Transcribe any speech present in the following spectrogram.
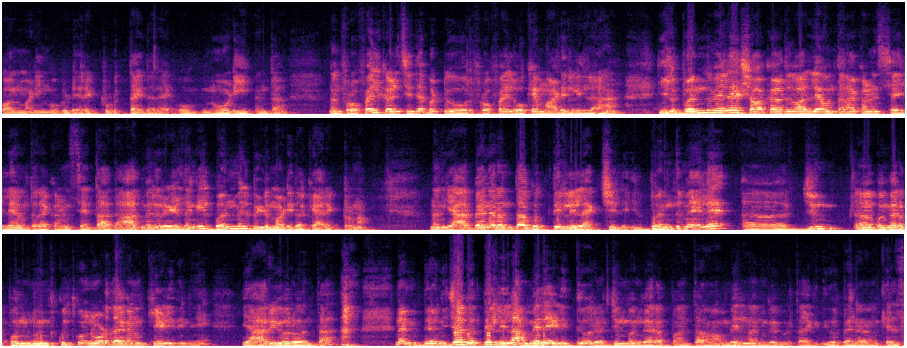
ಕಾಲ್ ಮಾಡಿ ಹಿಂಗೊಬ್ರು ಡೈರೆಕ್ಟ್ ಹುಡುಕ್ತಾ ಇದ್ದಾರೆ, ಹೋಗಿ ನೋಡಿ ಅಂತ. ನನ್ನ ಪ್ರೊಫೈಲ್ ಕಳಿಸಿದ್ದೆ ಬಟ್ ಇವ್ರ ಪ್ರೊಫೈಲ್ ಓಕೆ ಮಾಡಿರಲಿಲ್ಲ. ಇಲ್ಲಿ ಬಂದ ಮೇಲೆ ಶಾಕ್ ಅದು ಅಲ್ಲೇ ಒಂಥರ ಕಾಣಿಸ್ತೆ ಇಲ್ಲೇ ಒಂಥರ ಕಾಣಿಸ್ತೆ ಅಂತ ಅದಾದ್ಮೇಲೆ ಇವ್ರು ಹೇಳ್ದಂಗೆ ಇಲ್ಲಿ ಬಂದ ಮೇಲೆ ಬಿಲ್ಡ್ ಮಾಡಿದ್ದು ಆ ಕ್ಯಾರೆಕ್ಟರ್ನ ನನ್ಗೆ ಯಾರು ಬ್ಯಾನರ್ ಅಂತ ಗೊತ್ತಿರ್ಲಿಲ್ಲ ಆ್ಯಕ್ಚುಲಿ ಇಲ್ಲಿ ಬಂದ ಮೇಲೆ ಅರ್ಜುನ್ ಬಂಗಾರಪ್ಪ ಮುಂದೆ ಕುತ್ಕೊಂಡು ನೋಡಿದಾಗ ನಾನು ಕೇಳಿದ್ದೀನಿ ಯಾರು ಇವರು ಅಂತ. ನನಗೆ ನಿಜ ಗೊತ್ತಿರಲಿಲ್ಲ, ಆಮೇಲೆ ಹೇಳಿದ್ದು ಅರ್ಜುನ್ ಬಂಗಾರಪ್ಪ ಅಂತ. ಆಮೇಲೆ ನನಗೆ ಗೊತ್ತಾಗಿದ್ದು ಇವ್ರು ಬ್ಯಾನರ್ ನಾನು ಕೆಲಸ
